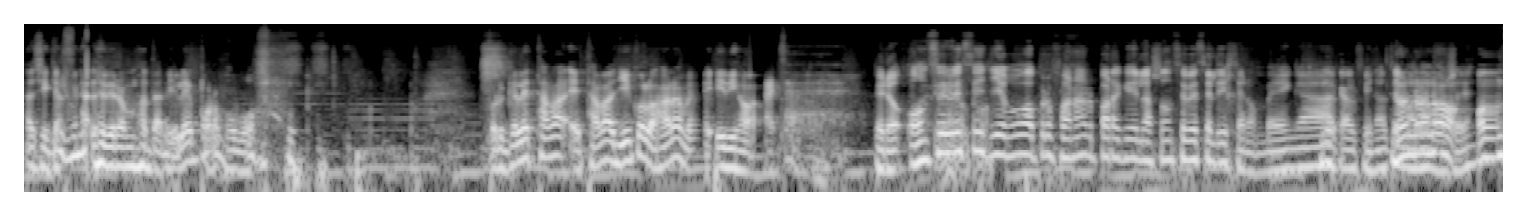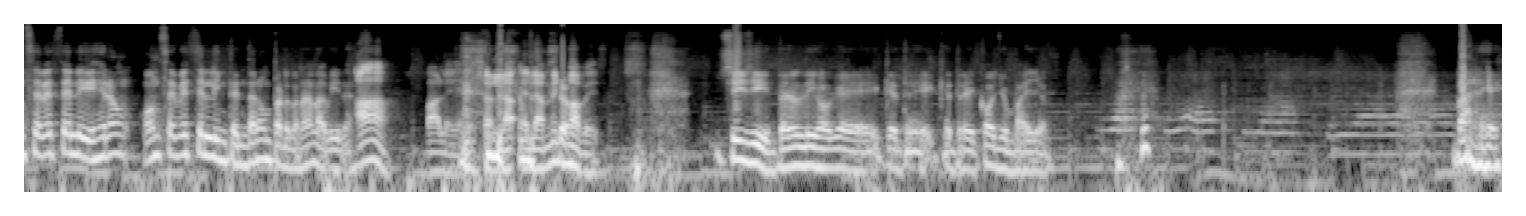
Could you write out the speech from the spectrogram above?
Así que al final le dieron matarile por bobo. Porque él estaba, estaba allí con los árabes y dijo... "Este, Pero 11 Qué veces loco. llegó a profanar para que las 11 veces le dijeron, venga, que al final te No, no, matamos, no. ¿eh? 11 veces le dijeron, 11 veces le intentaron perdonar la vida. Ah, vale, o sea, en la, en la misma vez. Sí, sí, pero él dijo que, que, tre- que tres coño para ello. Vale.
